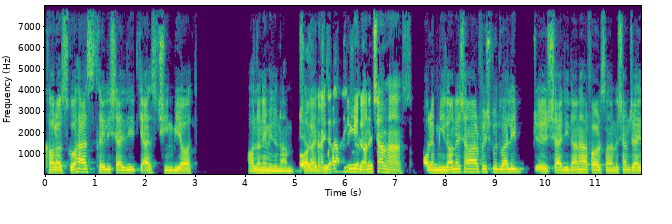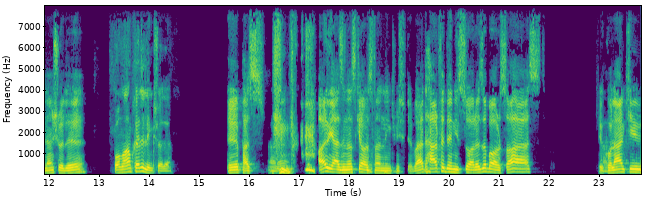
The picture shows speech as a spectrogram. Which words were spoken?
کاراسکو هست خیلی شدید که از چین بیاد. حالا نمی‌دونم میلانش هم هست. آره میلانش هم حرفش بود ولی شدیدن حرف آرسنالش هم جدیدن شده. با ما هم خیلی لینک شده. پس آره. دیگه از ایناست که آرسنال لینک میشه. بعد حرف دنیس سوارز بارسا هست که کلا هر کی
